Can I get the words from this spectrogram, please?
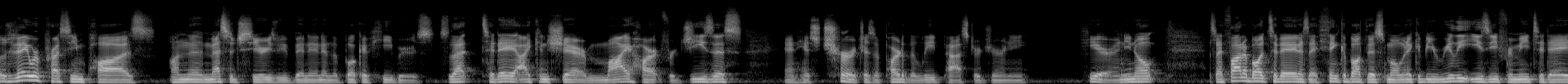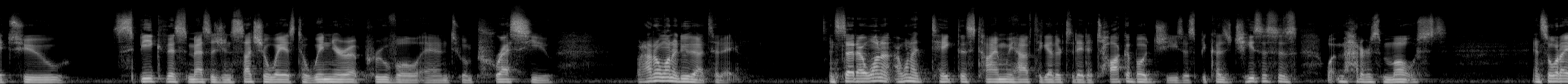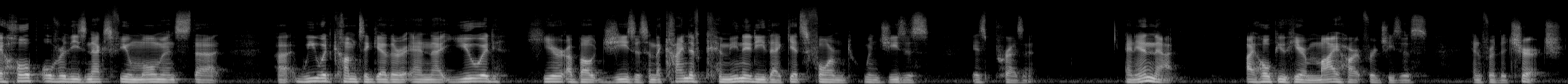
So today we're pressing pause on the message series we've been in in the book of Hebrews so that today I can share my heart for Jesus and his church as a part of the lead pastor journey here. And you know, as I thought about today and as I think about this moment, it could be really easy for me today to speak this message in such a way as to win your approval and to impress you. But I don't want to do that today. Instead, I want to I want to take this time we have together today to talk about Jesus because Jesus is what matters most. And so what I hope over these next few moments that uh, we would come together and that you would hear about Jesus and the kind of community that gets formed when Jesus is present. And in that, I hope you hear my heart for Jesus and for the church.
